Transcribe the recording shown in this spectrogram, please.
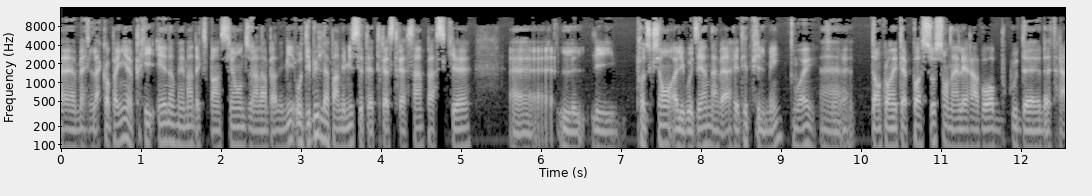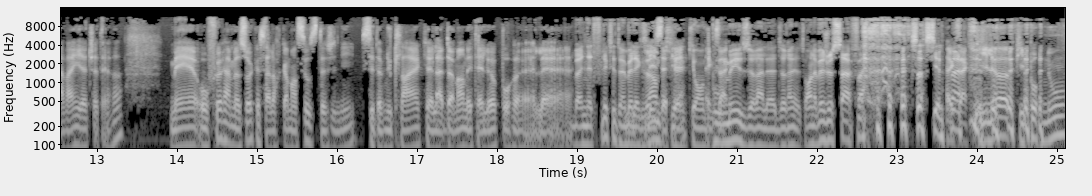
euh, ben, la compagnie a pris énormément d'expansion durant la pandémie. Au début de la pandémie, c'était très stressant parce que euh, le- les productions hollywoodiennes avaient arrêté de filmer. Oui. Donc, on n'était pas sûr si on allait avoir beaucoup de, de travail, etc. Mais au fur et à mesure que ça a recommencé aux États-Unis, c'est devenu clair que la demande était là pour euh, le... Ben, Netflix est un bel exemple qui, qui ont Exact. boomé durant le, durant le- On avait juste ça à faire, essentiellement. Exact. Puis là, puis pour nous,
